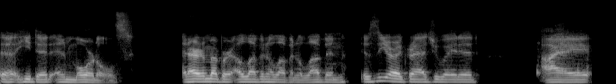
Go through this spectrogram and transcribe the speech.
uh, he did Immortals. And I remember 11, 11, 11 is the year I graduated. I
